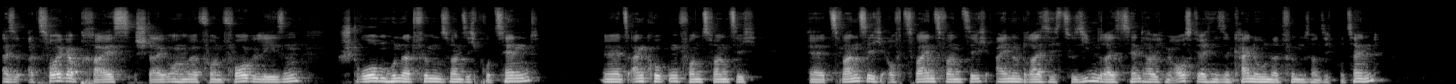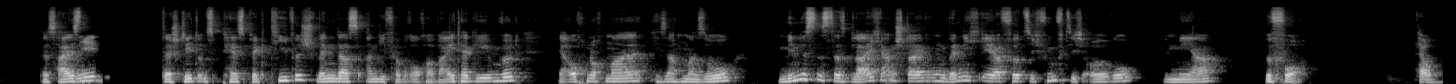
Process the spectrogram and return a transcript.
also Erzeugerpreissteigerung haben wir vorhin vorgelesen, Strom 125 Prozent. Wenn wir jetzt angucken von 20 äh, 20 auf 22, 31 zu 37 Cent habe ich mir ausgerechnet, sind keine 125 Prozent. Das heißt, nee. da steht uns perspektivisch, wenn das an die Verbraucher weitergeben wird, ja auch nochmal, ich sag mal so, mindestens das gleiche an Steigerung, wenn nicht eher 40, 50 Euro mehr bevor. Ja,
